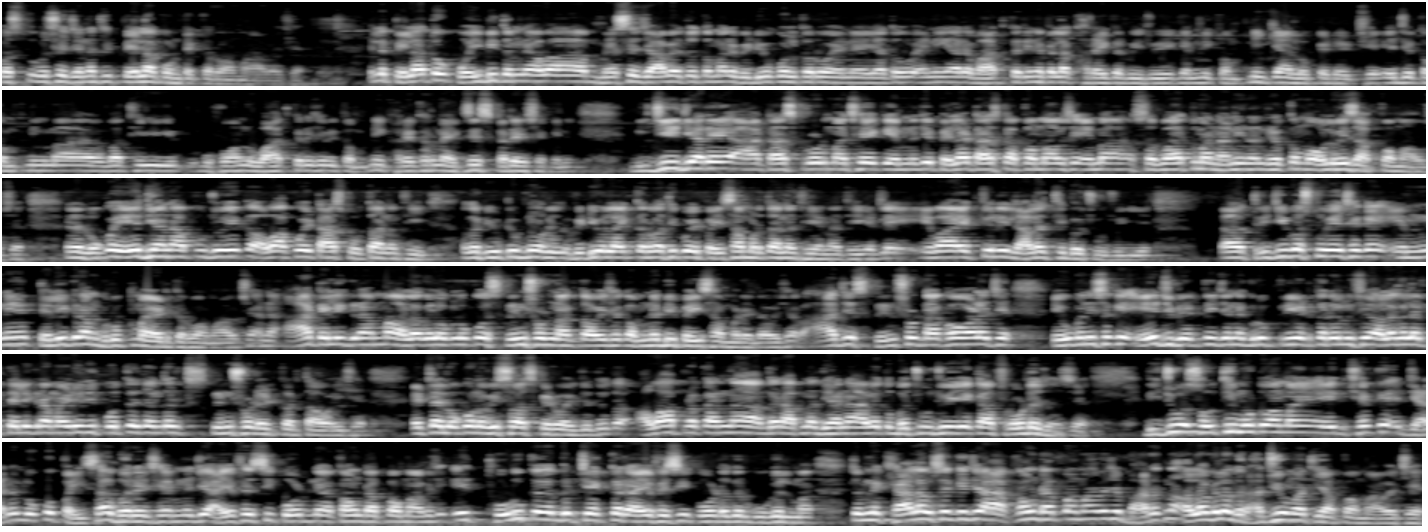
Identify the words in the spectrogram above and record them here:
વસ્તુઓ છે જેનાથી પહેલાં કોન્ટેક્ટ કરવામાં આવે છે. એટલે પહેલાં તો કોઈ બી તમને આવા મેસેજ આવે તો તમારે વીડિયો કોલ કરો એને, યા તો એની યારે વાત કરીને પહેલાં ખરાઈ કરવી જોઈએ કે એમની કંપની ક્યાં લોકેટેડ છે, એ જે કંપનીમાં માંથી હોવાનું વાત કરે છે, એવી કંપની ખરેખરમાં એક્ઝિસ્ટ કરે છે કે નહીં. બીજી જ્યારે આ ટાસ્ક ફ્રોડમાં છે કે એમને જે પહેલાં ટાસ્ક આપવામાં આવશે એમાં શરૂઆતમાં નાની નાની રકમ ઓલવેઝ આપવામાં આવશે. એટલે લોકોએ એ ધ્યાન આપવું જોઈએ કે આવા કોઈ ટાસ્ક હોતા નથી. અગર યુટ્યુબનો વીડિયો લાઇક કરવાથી કોઈ પૈસા મળતા નથી એનાથી. એટલે એવા એકચ્યુઅલી લાલચથી બચવું જોઈએ. ત્રીજી વસ્તુ એ છે કે એમને ટેલિગ્રામ ગ્રુપમાં એડ કરવામાં આવે છે અને આ ટેલિગ્રામમાં અલગ અલગ લોકો સ્ક્રીનશોટ નાખતા હોય છે કે અમને બી પૈસા મળેલા હોય છે. આ જે સ્ક્રીનશોટ નાખવાવાળા છે, એવું બની શકે એ જ વ્યક્તિ જેને ગ્રુપ ક્રિએટ કરેલું છે, અલગ અલગ ટેલિગ્રામ આઈડીથી પોતે જ અંદર સ્ક્રીનશોટ એડ કરતા હોય છે. એટલે લોકોનો વિશ્વાસ કેળવાઈ જતો તો આવા પ્રકારના અગર આપને ધ્યાન આવે તો બચવું જોઈએ કે આ ફ્રોડ જ હશે. બીજું સૌથી મોટું આમાં એક છે કે જ્યારે લોકો પૈસા ભરે છે, એમને જે આઈએફએસસી કોડને અકાઉન્ટ આપવામાં આવે છે, એ થોડુંક અગર ચેક કરે આઈએફએસસી કોડ અગર ગૂગલમાં તો એમને ખ્યાલ આવશે કે જે આ અકાઉન્ટ આપવામાં આવે છે, ભારતના અલગ અલગ રાજ્યોમાંથી આપવામાં આવે છે.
